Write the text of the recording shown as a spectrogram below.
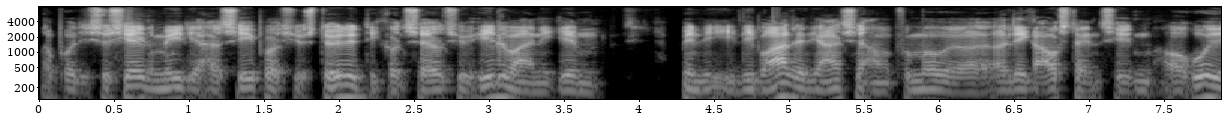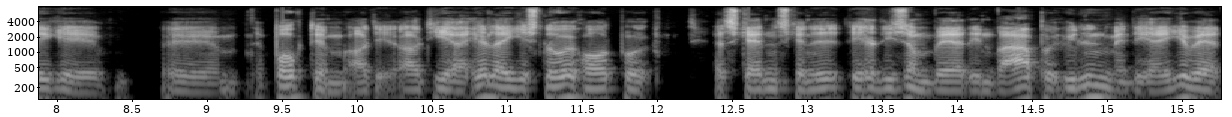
Og på de sociale medier har Cepos jo støttet de konservative hele vejen igennem. Men i Liberal Alliance har man formået at, at lægge afstand til dem, og overhovedet ikke øh, øh, brugt dem, og de, og de har heller ikke slået hårdt på, at skatten skal ned. Det har ligesom været en vare på hylden, men det har ikke været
